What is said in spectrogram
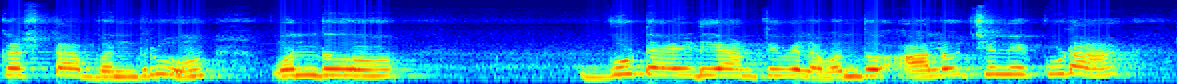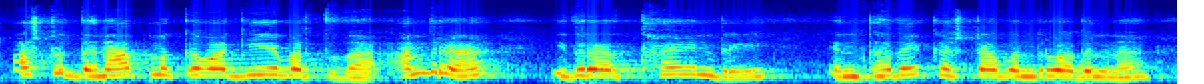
ಕಷ್ಟ ಬಂದರೂ ಒಂದು ಗುಡ್ ಐಡಿಯಾ ಅಂತೀವಲ್ಲ, ಒಂದು ಆಲೋಚನೆ ಕೂಡ ಅಷ್ಟು ಧನಾತ್ಮಕವಾಗಿಯೇ ಬರ್ತದ. ಅಂದ್ರೆ ಇದರ ಅರ್ಥ ಏನ್ರಿ? ಎಂಥದೇ ಕಷ್ಟ ಬಂದರೂ ಅದನ್ನು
